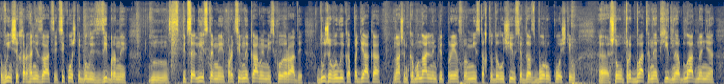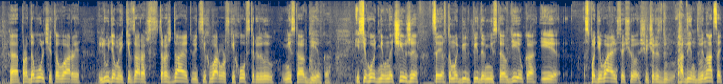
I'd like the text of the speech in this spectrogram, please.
в інших організацій, ці кошти були зібрані спеціалістами, працівниками міської ради. Дуже велика подяка нашим комунальним підприємствам міста, хто долучився до збору коштів, е, щоб придбати необхідне обладнання, е, продовольчі товари людям, які зараз страждають від цих варварських обстрілів міста Авдіївка. І сьогодні вночі вже цей автомобіль піде в місто Авдіївка і сподіваємося, що, що через годин 12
